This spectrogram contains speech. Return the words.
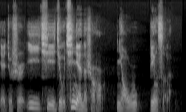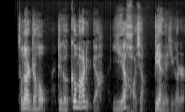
也就是一七九七年的时候，鸟屋。病死了，从那之后，这个戈马吕呀，也好像变了一个人。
